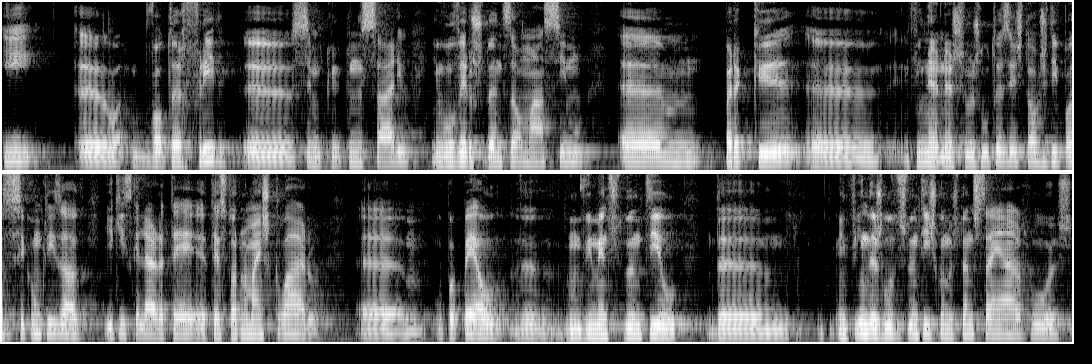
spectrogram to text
e, uh, volto a referir, uh, sempre que necessário, envolver os estudantes ao máximo uh, para que, enfim, nas suas lutas, este objetivo possa ser concretizado. E aqui, se calhar, até, até se torna mais claro o papel do movimento estudantil, de, enfim, das lutas estudantis quando os estudantes saem às ruas,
